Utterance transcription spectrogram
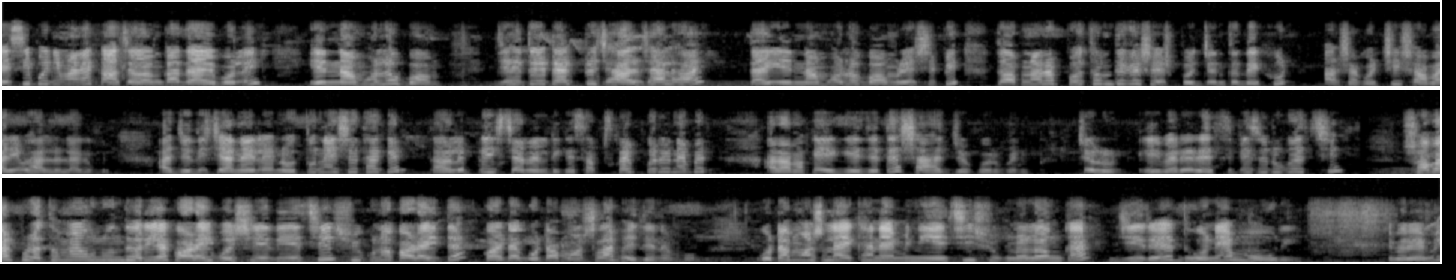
বেশি পরিমাণে কাঁচা লঙ্কা দেয় বলেই এর নাম হলো বম। যেহেতু এটা একটু ঝাল ঝাল হয়, তাই এর নাম হলো বম রেসিপি তো আপনারা প্রথম থেকে শেষ পর্যন্ত দেখুন, আশা করছি সবারই ভালো লাগবে। আর যদি চ্যানেলে নতুন এসে থাকেন, তাহলে প্লিজ চ্যানেলটিকে সাবস্ক্রাইব করে নেবেন আর আমাকে এগিয়ে যেতে সাহায্য করবেন। চলুন, এইবারে রেসিপি শুরু করছি। সবার প্রথমে উনুন ধরিয়ে কড়াই বসিয়ে দিয়েছি। শুকনো কড়াইতে কয়টা গোটা মশলা ভেজে নেব। গোটা মশলা এখানে আমি নিয়েছি শুকনো লঙ্কা, জিরে, ধনে, মৌরি। এবারে আমি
